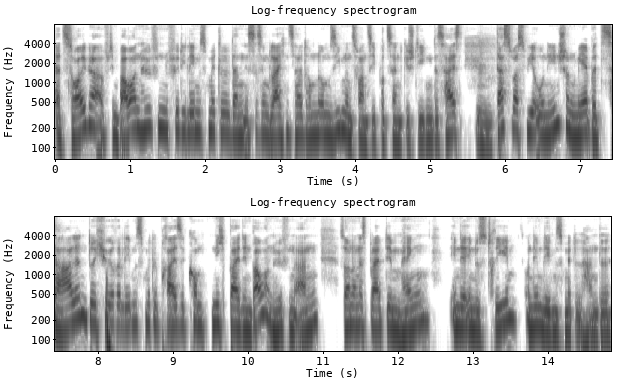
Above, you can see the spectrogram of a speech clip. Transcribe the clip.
Erzeuger auf den Bauernhöfen für die Lebensmittel, dann ist das im gleichen Zeitraum nur um 27 Prozent gestiegen. Das heißt, mhm. das, was wir ohnehin schon mehr bezahlen durch höhere Lebensmittelpreise, kommt nicht bei den Bauernhöfen an, sondern es bleibt eben hängen in der Industrie und im Lebensmittelhandel.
